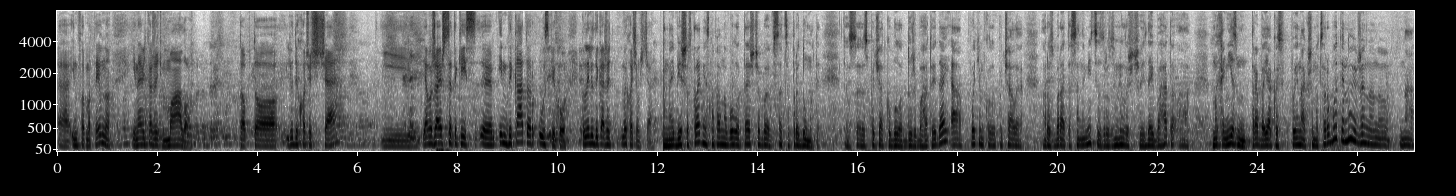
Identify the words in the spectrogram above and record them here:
е, інформативно і навіть кажуть мало. Тобто люди хочуть ще. І я вважаю, що це такий е, індикатор успіху, коли люди кажуть, ми хочемо ще. Найбільша складність, напевно, було те, щоб все це придумати. Тобто е, спочатку було дуже багато ідей, а потім, коли почали розбирати все на місці, зрозуміло, що ідей багато, а механізм треба якось по-інакшому це робити. Ну і вже на, на, на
